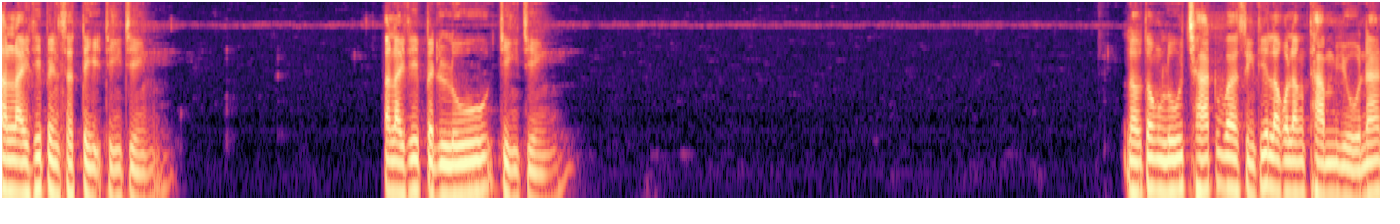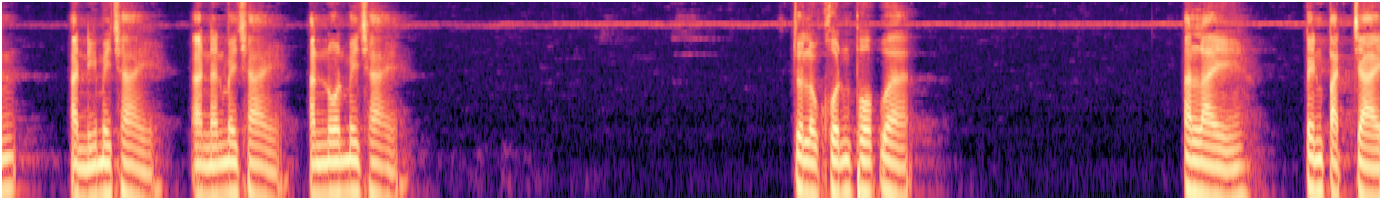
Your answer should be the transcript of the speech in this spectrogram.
อะไรที่เป็นสติจริง ๆ อะไรที่เป็นรู้จริง ๆ เราต้องรู้ชัดว่าสิ่งที่เรากำลังทำอยู่นั้น อันนี้ไม่ใช่ อันนั้นไม่ใช่ อันโน้นไม่ใช่ จนเราค้นพบว่า อะไรเป็นปัจจัย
